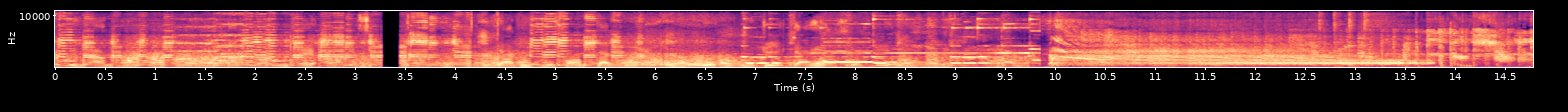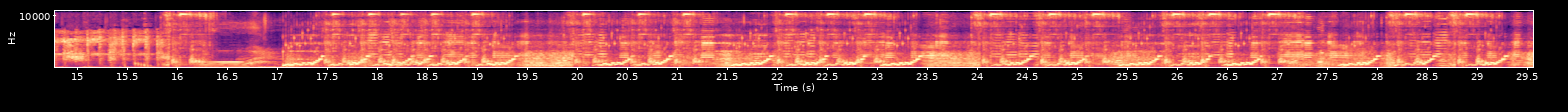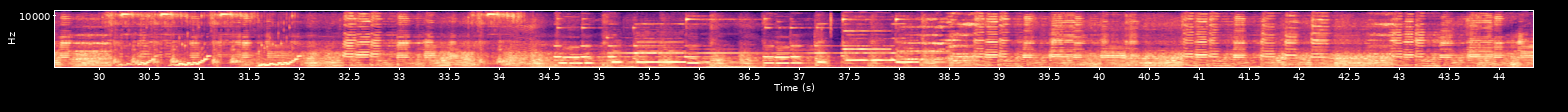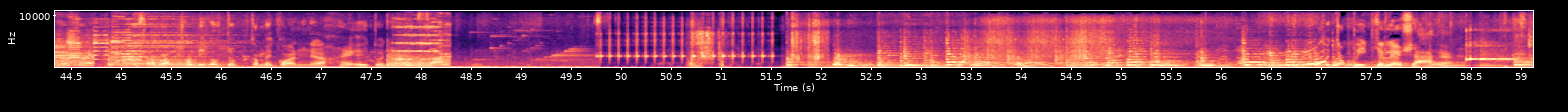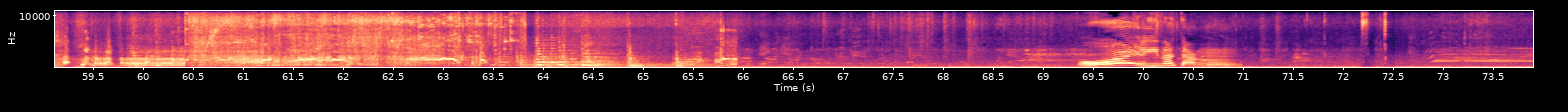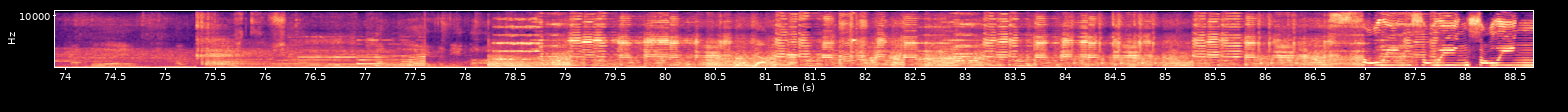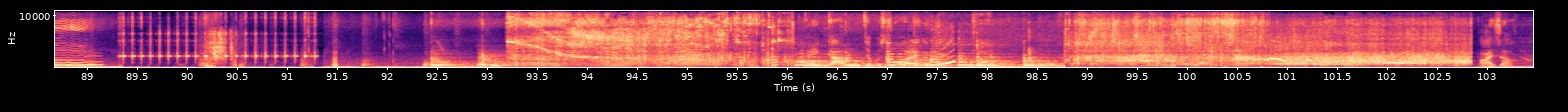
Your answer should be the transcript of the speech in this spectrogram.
มันจะย่างนะแล้วพอตัดตอนไปอัพเสร็จหลังจากที่เรามีความดังมานะโอ้โหมันจืดจังอะโคตรเยอะ จบกันไปก่อนเดี๋ยวให้ไอ้ตัวนี้เป็นสารไม่ต้องปิดกันแล้วฉากอะโอ้ยน่าจัง ตัดเลย cam 잡을 수가 있는 거예요. 맛있어.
